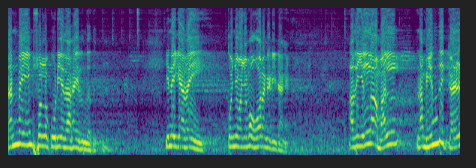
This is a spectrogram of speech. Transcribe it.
நன்மையையும் சொல்லக்கூடியதாக இருந்தது. இன்றைக்கி அதை கொஞ்சம் கொஞ்சமாக ஓரம் கட்டிட்டாங்க. அது இல்லாமல் நம் இந்துக்கள்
